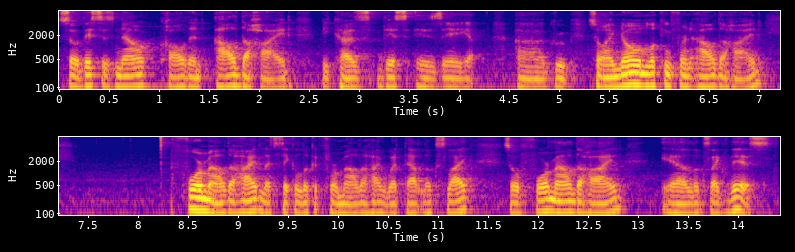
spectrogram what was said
So this is now called an aldehyde because this is a uh, group. So I know I'm looking for an aldehyde. Formaldehyde, let's take a look at formaldehyde, what that looks like. So formaldehyde uh, looks like this.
